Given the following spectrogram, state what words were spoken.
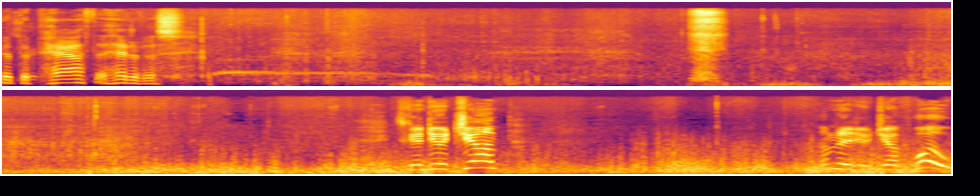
Got the path ahead of us. He's gonna do a jump. I'm gonna do a jump. Whoa!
